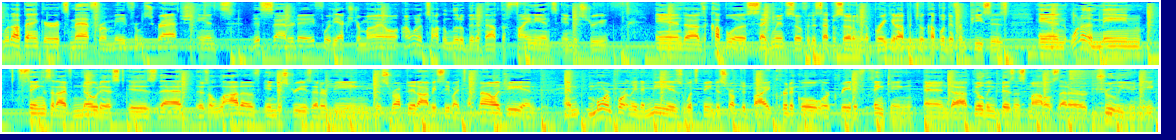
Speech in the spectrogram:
What up, Anchor? It's Matt from Made from Scratch, and this Saturday for the Extra Mile, I want to talk a little bit about the finance industry. And uh, there's a couple of segments, so for this episode, I'm going to break it up into a couple of different pieces. And one of the main things that I've noticed is that there's a lot of industries that are being disrupted, obviously, by technology and and more importantly to me is what's being disrupted by critical or creative thinking and uh, building business models that are truly unique.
